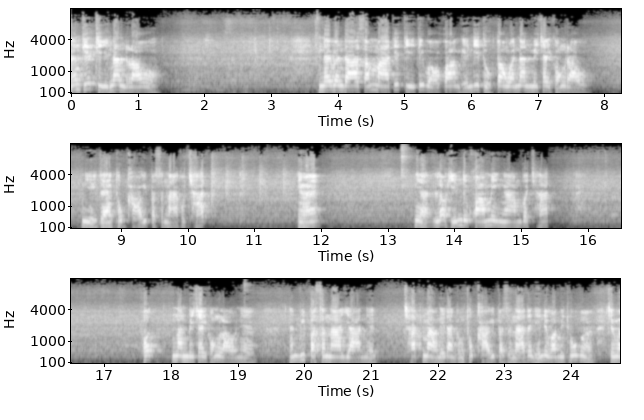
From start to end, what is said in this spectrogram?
นั้นทิฏฐินั่นเรา ในบรรดาสัมมาทิฏฐิที่บอกความเห็นที่ถูกต้องว่านั่นไม่ใช่ของเรา นี่แดงทุกขาววิปัสนาเขาชัดเห็นไหมเนี่ยเราเห็นด้วยความไม่งามก็ชัด เพราะนั่นไม่ใช่ของเราเนี่ย นั้นวิปัสนาญาณเนี่ยชัดมากในด้านของทุกขาวิปัสนาท่าเห็นด้วยความเป็นทุกข์ใช่ไหม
